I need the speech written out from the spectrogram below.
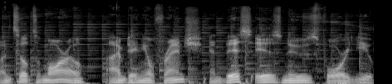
Until tomorrow, I'm Daniel French, and this is News for You.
